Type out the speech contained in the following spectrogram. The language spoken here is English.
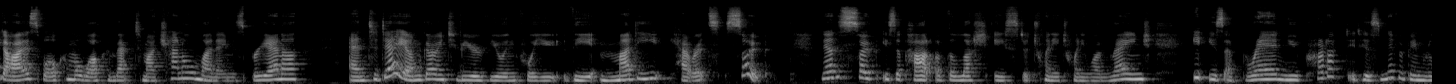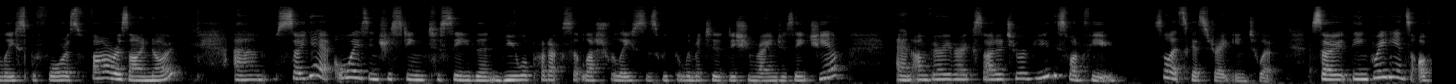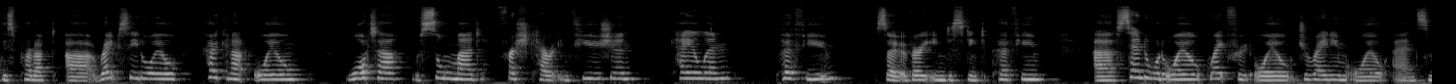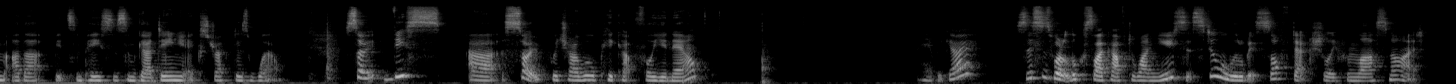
Guys, welcome or welcome back to my channel. My name is Brianna and today I'm going to be reviewing for you the Muddy Carrots soap. Now this soap is a part of the Lush Easter 2021 range. It is a brand new product. It has never been released before as far as I know. Um, so yeah, always interesting to see the newer products that Lush releases with the limited edition ranges each year. And I'm very, very excited to review this one for you. So let's get straight into it. So the ingredients of this product are rapeseed oil, coconut oil, water, Rhassoul mud, fresh carrot infusion, kaolin, perfume, so a very indistinct perfume, uh, sandalwood oil, grapefruit oil, geranium oil, and some other bits and pieces, some gardenia extract as well. So this uh, soap, which I will pick up for you now, there we go. So this is what it looks like after one use. It's still a little bit soft actually from last night.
